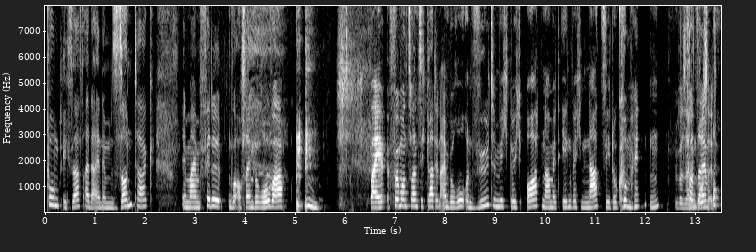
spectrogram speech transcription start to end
Punkt. Ich saß an einem Sonntag in meinem Viertel, wo auch sein Büro war bei 25 Grad in einem Büro und wühlte mich durch Ordner mit irgendwelchen Nazi-Dokumenten von seinem Opa.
